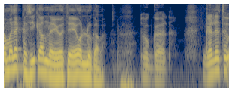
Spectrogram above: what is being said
amala akkasii qabna yoo ta'e ollu qaba. Dhuggaadha. Galatoom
